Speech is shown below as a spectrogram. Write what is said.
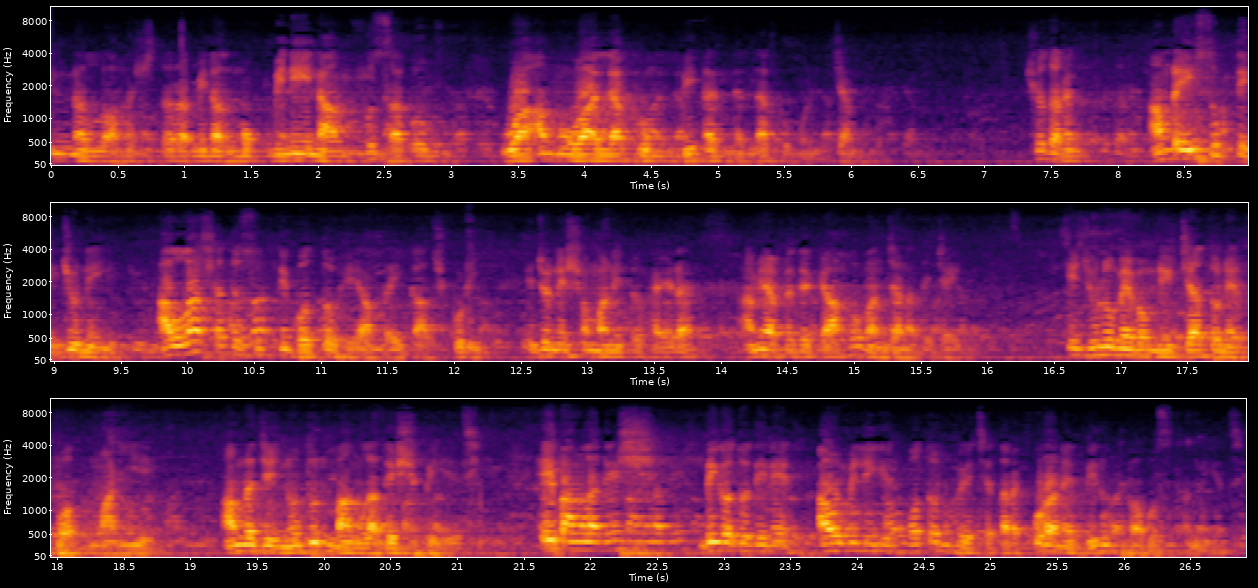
ইন্নাল্লাহ আশতারা মিনাল মুমিনিনা আনফুসাহুম ওয়া আমওয়ালাকুম বিআন্না লাকুমুল জান্নাহ। সুতরাং আমরা এই চুক্তির জন্যই আল্লাহর সাথে চুক্তিবদ্ধ হয়ে আমরা এই কাজ করি। এই জন্য সম্মানিত ভাইয়েরা, আমি আপনাদেরকে আহ্বান জানাতে চাই, এই জুলুম এবং নির্যাতনের পথ মারিয়ে আমরা যে নতুন বাংলাদেশ পেয়েছি, এই বাংলাদেশ বিগত দিনের আওয়ামী লীগের পতন হয়েছে, তারা কোরআনের বিরুদ্ধে অবস্থান নিয়েছে।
